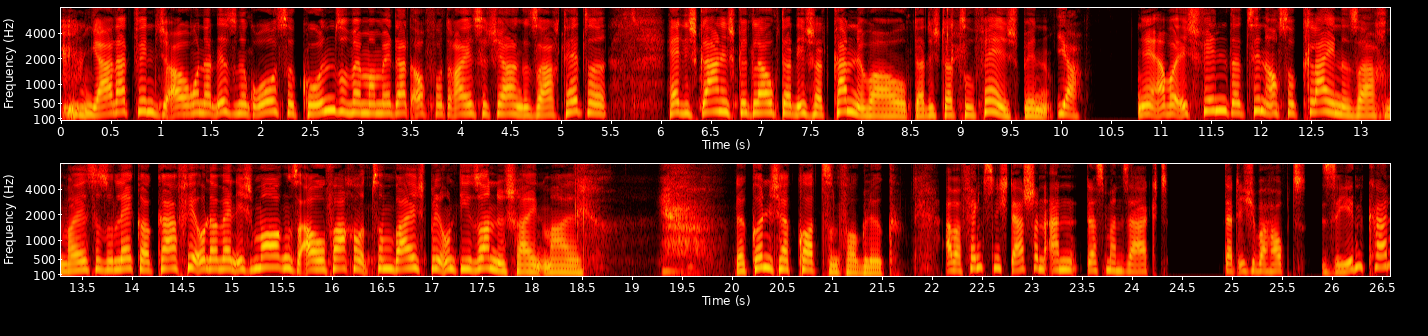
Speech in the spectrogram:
Ja, das finde ich auch. Und das ist eine große Kunst. Und wenn man mir das auch vor 30 Jahren gesagt hätte, hätte ich gar nicht geglaubt, dass ich das kann überhaupt, dass ich dazu fähig bin. Ja, Nee, aber ich finde, das sind auch so kleine Sachen, weißt du, so lecker Kaffee oder wenn ich morgens aufwache zum Beispiel und die Sonne scheint mal. Ja. Da könnte ich ja kotzen vor Glück. aber fängt es nicht da schon an, dass man sagt, dass ich überhaupt sehen kann?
